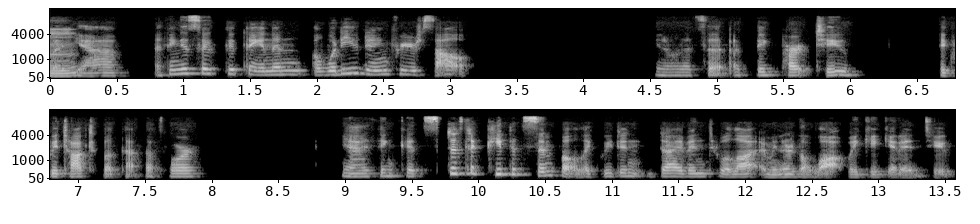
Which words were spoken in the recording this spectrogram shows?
But Mhm. yeah, I think it's a good thing. And then uh, what are you doing for yourself? You know, that's a, a big part too. I think we talked about that before. Yeah, I think it's just to keep it simple. Like we didn't dive into a lot. I mean, there's a lot we could get into,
